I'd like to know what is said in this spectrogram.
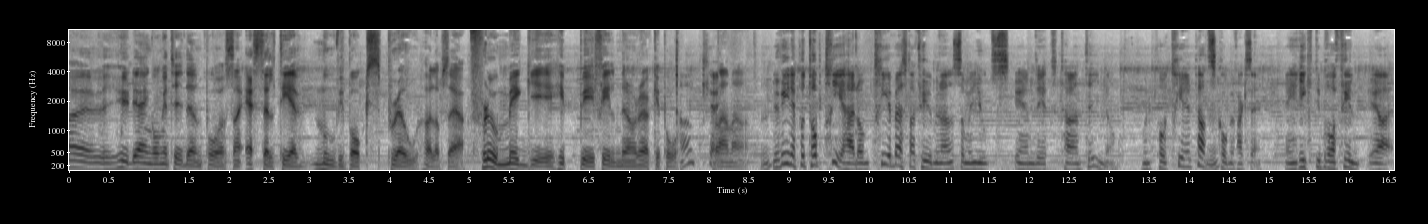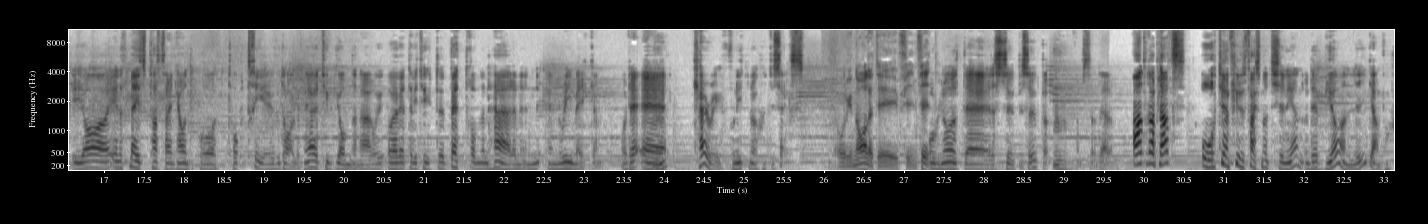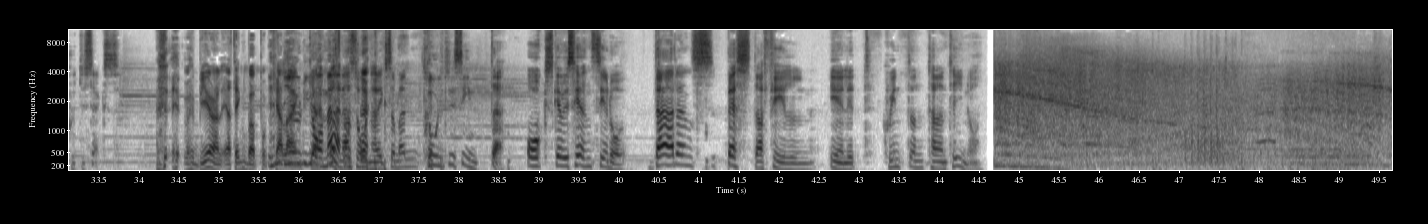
hyrde jag en gång i tiden på sån SLT Moviebox Pro höll jag på att säga. Flummig eh, hippiefilm där de röker på. Bland annat. Mm. Nu är vi inne på topp tre här. De tre bästa filmerna som har gjorts enligt Tarantino. Och på tredje plats Mm. kommer faktiskt en, en riktigt bra film. Jag, jag, enligt mig så platsar den kanske inte på topp tre överhuvudtaget. Men jag tycker om den här. Och jag vet att vi tyckte bättre om den här än, än, remaken. Och det är Mm. Carrie från 1976. Originalet är fin fin. Originalet är super super. Mm. Så det är det. Andra plats. Återigen en film faktiskt man inte känner igen. Och det är Björnligan från 76. Björn, jag tänker bara på Det Kalle gjorde jag med när jag såg den här liksom, men troligtvis inte. Och ska vi sen se då, världens bästa film enligt Quentin Tarantino.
